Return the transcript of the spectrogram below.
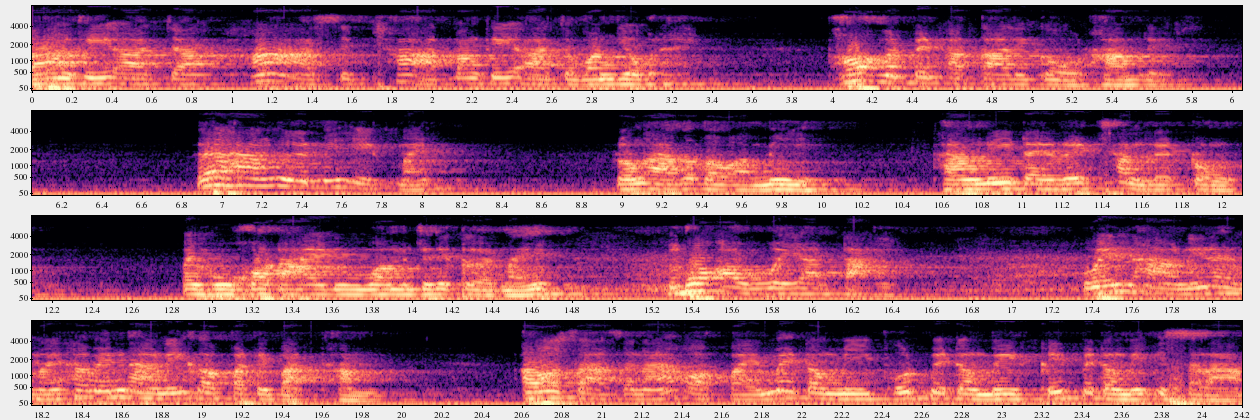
บางทีอาจจะห้าสิบชาติ บางทีอาจจะวันเดียวก็ได้ เพราะมันเป็นอกาลิโก timeless และทางอื่นมีอีกไหมหลวงอาก็บอกว่ามี ทางนี้ direction เลยตรง ไปผูกคอตายดูว่ามันจะได้เกิดไหมพวกเอาไว้ย่านตาย เว้นทางนี้ได้ไหม ถ้าเว้นทางนี้ก็ปฏิบัติธรรมเอาศาสนาออกไปไม่ต้องมีพุทธไม่ต้องมีคริสต์ไม่ต้องมีอิสลาม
